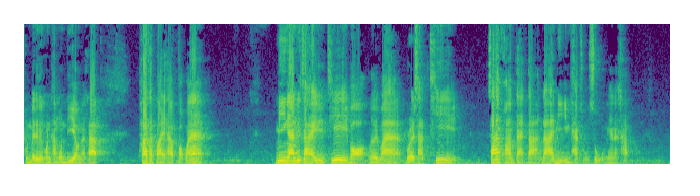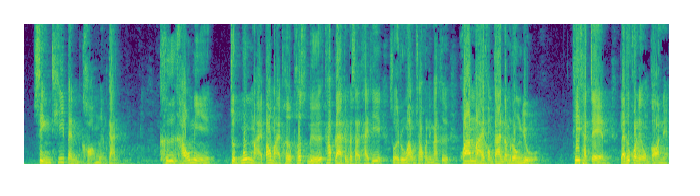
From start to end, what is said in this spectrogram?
คุณไม่ได้เป็นคนทำคนเดียวนะครับภาพถัดไปครับบอกว่า มีงานวิจัยที่บอกเลยว่าบริษัทที่สร้างความแตกต่างได้มี Impact สูงๆเนี่ยนะครับ สิ่งที่เป็นของเหมือนกัน คือเขามีจุดมุ่งหมายเป้าหมาย purpose หรือถ้าแปลเป็นภาษาไทยที่สวยหรูมากผมชอบคนนี้มากคือ ความหมายของการดำรงอยู่ที่ชัดเจน และทุกคนในองค์กรเนี่ย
